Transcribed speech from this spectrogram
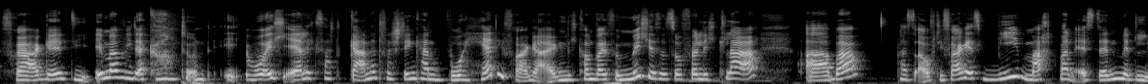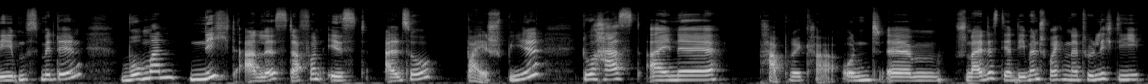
Frage, die immer wieder kommt und wo ich ehrlich gesagt gar nicht verstehen kann, woher die Frage eigentlich kommt, weil für mich ist es so völlig klar, aber pass auf, die Frage ist, wie macht man es denn mit Lebensmitteln, wo man nicht alles davon isst? Also Beispiel, du hast eine Paprika und ähm, schneidest ja dementsprechend natürlich die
